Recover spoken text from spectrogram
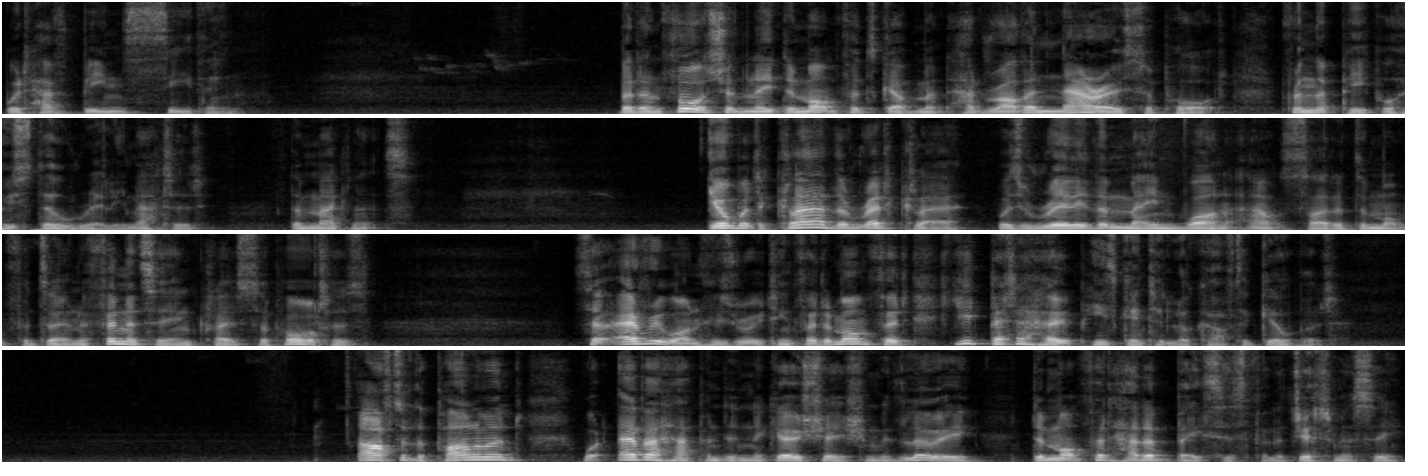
would have been seething. But unfortunately, de Montfort's government had rather narrow support from the people who still really mattered, the magnates. Gilbert de Clare that Red Clare was really the main one outside of de Montfort's own affinity and close supporters, so everyone who's rooting for de Montfort, you'd better hope he's going to look after Gilbert. After the Parliament, whatever happened in negotiation with Louis, de Montfort had a basis for legitimacy,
